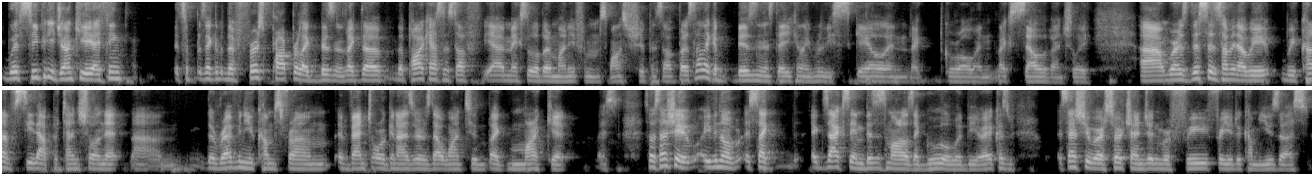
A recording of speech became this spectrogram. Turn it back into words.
With CPD Junkie, I think it's, a, it's like the first proper like business, like the the podcast and stuff. Yeah, it makes a little bit of money from sponsorship and stuff, but it's not like a business that you can like really scale and like grow and like sell eventually. Um, whereas this is something that we we kind of see that potential in it. Um, the revenue comes from event organizers that want to like market. So essentially, even though it's like exact same business model as like Google would be, right? Because essentially we're a search engine, we're free for you to come use us.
